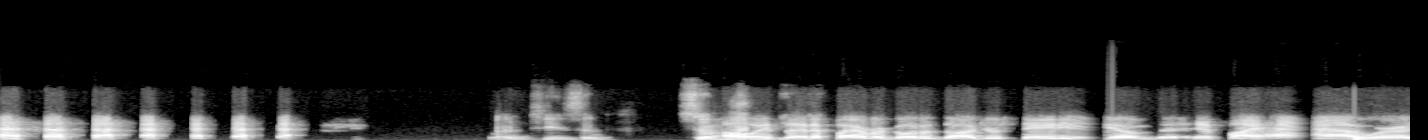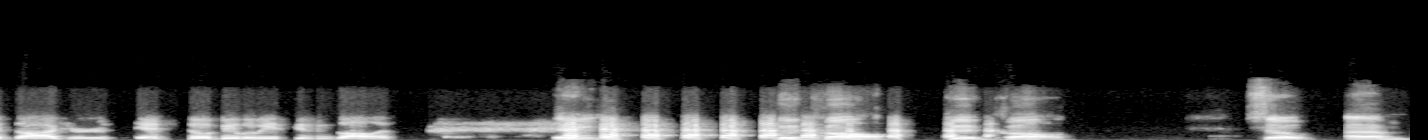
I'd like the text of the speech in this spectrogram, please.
I'm teasing. So I always you... said if I ever go to Dodger Stadium, if I have to wear a Dodgers, it'd still be Luis Gonzalez. There you go. Good call. Good call. So, um,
